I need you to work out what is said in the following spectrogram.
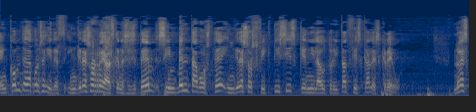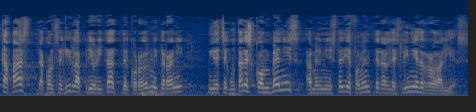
En compte d'aconseguir els ingressos reals que necessitem, s'inventa vostè ingressos ficticis que ni l'autoritat fiscal es creu. No és capaç d'aconseguir la prioritat del corredor mediterrani ni d'executar els convenis amb el Ministeri de Foment per a les línies de rodalies.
